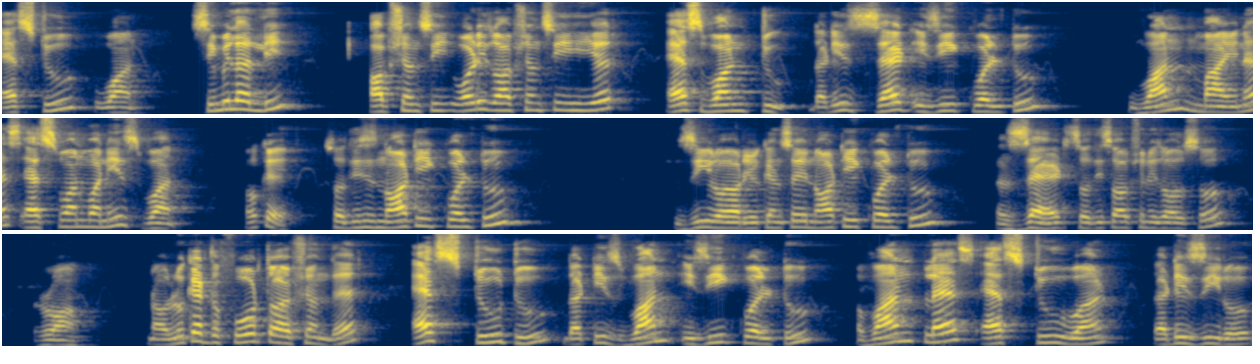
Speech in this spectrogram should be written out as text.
S21. Similarly, option C, what is option C here? S12, that is Z is equal to 1 minus S11 is 1. Okay, so this is not equal to 0 or you can say not equal to Z. So this option is also wrong. Now look at the fourth option there. S22 that is 1 is equal to 1 plus S21 that is 0.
